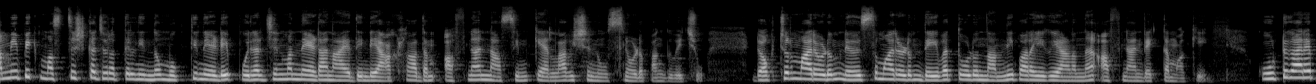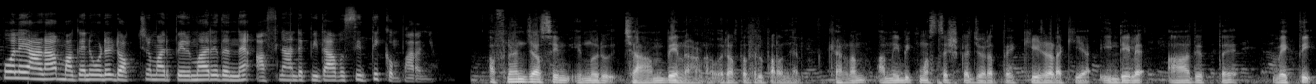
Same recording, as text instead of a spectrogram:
അമീബിക് മസ്തിഷ്ക ജ്വരത്തിൽ നിന്നും മുക്തി നേടി പുനർജന്മം നേടാനായതിന്റെ ആഹ്ലാദം അഫ്നാൻ നാസിം കേരള വിഷൻ ന്യൂസിനോട് പങ്കുവച്ചു. ഡോക്ടർമാരോടും നഴ്സുമാരോടും ദൈവത്തോടും നന്ദി പറയുകയാണെന്ന് അഫ്നാൻ വ്യക്തമാക്കി. കൂട്ടുകാരെ പോലെയാണ് മകനോട് ഡോക്ടർമാർ പെരുമാറിയതെന്ന് അഫ്നാന്റെ പിതാവ് സിദ്ദിഖും പറഞ്ഞു. അഫ്നാൻ ജാസിം ഇന്നൊരു ചാമ്പ്യനാണ് ഒരർത്ഥത്തിൽ പറഞ്ഞാൽ. കാരണം അമീബിക് മസ്തിഷ്ക ജ്വരത്തെ കീഴടക്കിയ ഇന്ത്യയിലെ ആദ്യത്തെ വ്യക്തി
